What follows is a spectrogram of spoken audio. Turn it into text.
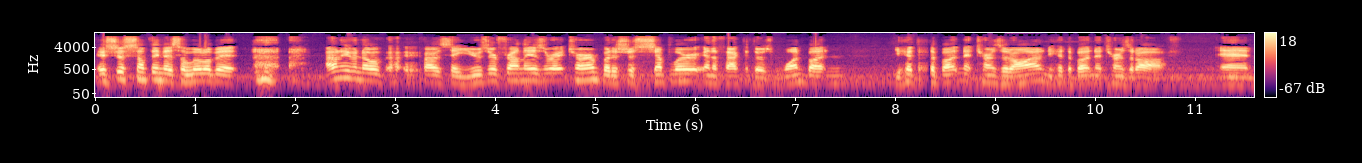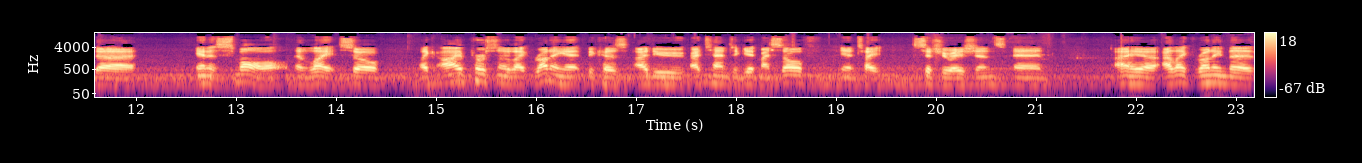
it's just something that's a little bit. I don't even know if, if I would say user friendly is the right term, but it's just simpler in the fact that there's one button you hit the button, it turns it on. You hit the button, it turns it off, and uh, and it's small and light. So, like I personally like running it because I do. I tend to get myself in tight situations, and I uh, I like running the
